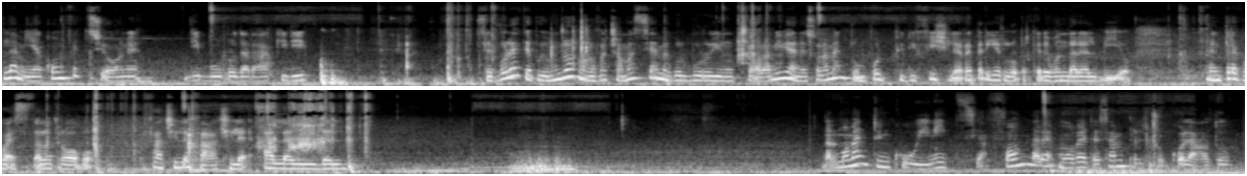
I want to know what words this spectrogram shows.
la mia confezione di burro d'arachidi. Se volete poi un giorno lo facciamo assieme col burro di nocciola. Mi viene solamente un po' più difficile reperirlo perché devo andare al bio. Mentre questa la trovo facile facile alla Lidl. Dal momento in cui inizia a fondere muovete sempre il cioccolato.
